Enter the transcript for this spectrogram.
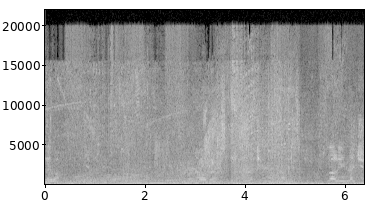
Chyba. Dobra, lecimy od razu. Dalej, leć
